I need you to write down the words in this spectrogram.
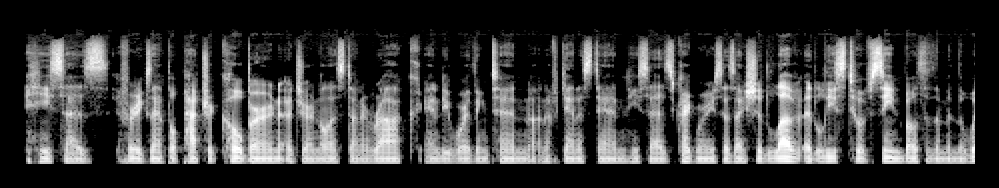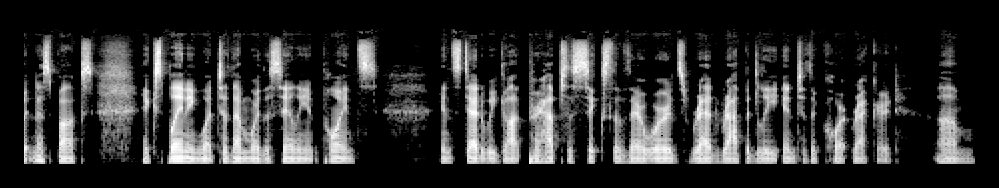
he says, for example, Patrick Cockburn, a journalist on Iraq, Andy Worthington on Afghanistan, he says, Craig Murray says, I should love at least to have seen both of them in the witness box, explaining what to them were the salient points. Instead, we got perhaps a sixth of their words read rapidly into the court record. Um,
